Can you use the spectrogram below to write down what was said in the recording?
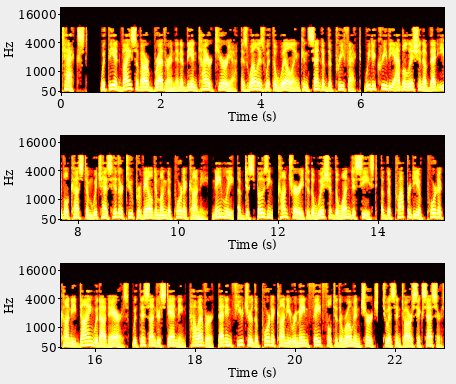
Text. With the advice of our brethren and of the entire Curia, as well as with the will and consent of the prefect, we decree the abolition of that evil custom which has hitherto prevailed among the Porticani, namely, of disposing, contrary to the wish of the one deceased, of the property of Porticani dying without heirs, with this understanding, however, that in future the Porticani remain faithful to the Roman Church, to us and to our successors.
